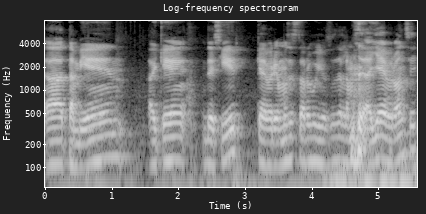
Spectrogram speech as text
Ah, también hay que decir que deberíamos estar orgullosos de la medalla de bronce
